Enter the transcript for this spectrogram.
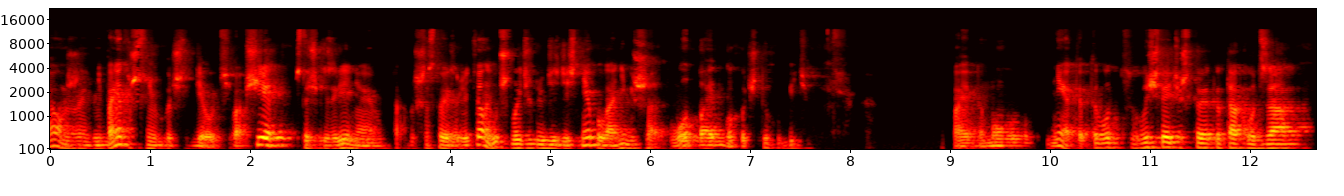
Да, он же непонятно, что с ним хочет сделать. Вообще, с точки зрения так, большинства израильтян, лучше бы этих людей здесь не было, они мешают. Вот поэтому хочет их убить. Поэтому нет, это вот вы считаете, что это так вот за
